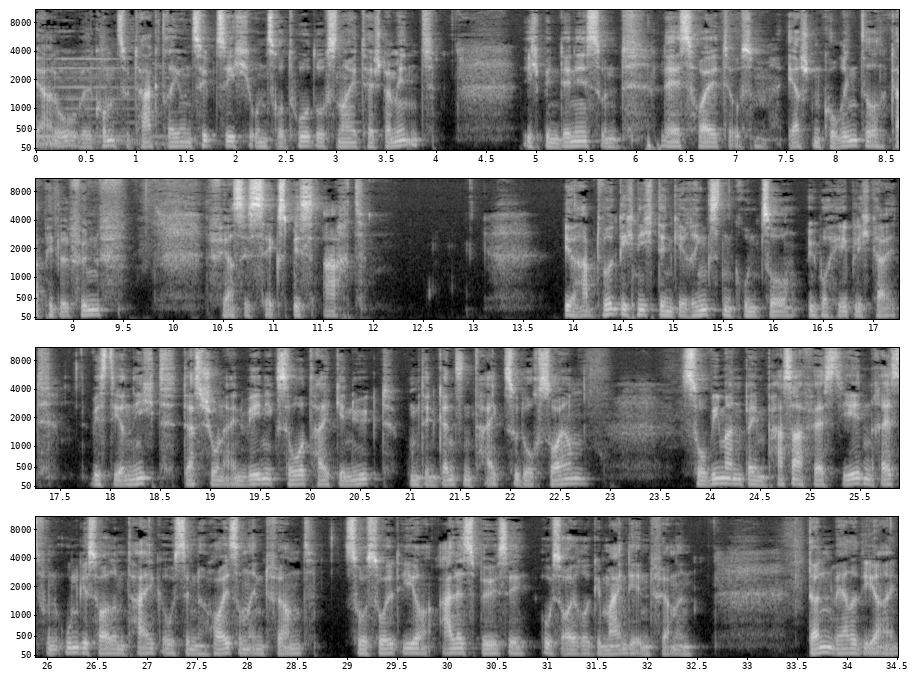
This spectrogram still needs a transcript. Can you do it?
Ja, hallo, willkommen zu Tag 73 unserer Tour durchs Neue Testament. Ich bin Dennis und lese heute aus dem 1. Korinther Kapitel 5, Verse 6 bis 8. Ihr habt wirklich nicht den geringsten Grund zur Überheblichkeit. Wisst ihr nicht, dass schon ein wenig Sauerteig genügt, um den ganzen Teig zu durchsäuern? So wie man beim Passafest jeden Rest von ungesäuertem Teig aus den Häusern entfernt, so sollt ihr alles Böse aus eurer Gemeinde entfernen. Dann werdet ihr ein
